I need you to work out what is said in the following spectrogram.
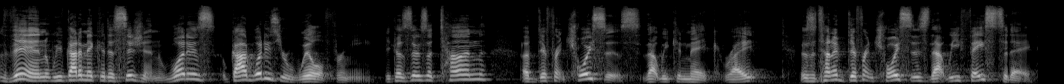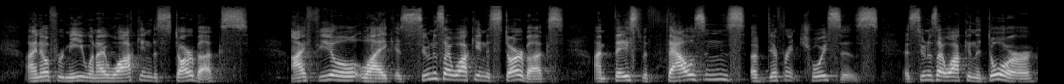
then we've got to make a decision. What is, God, what is your will for me? Because there's a ton of different choices that we can make, right? There's a ton of different choices that we face today. I know for me, when I walk into Starbucks, I feel like as soon as I walk into Starbucks, I'm faced with thousands of different choices. As soon as I walk in the door,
